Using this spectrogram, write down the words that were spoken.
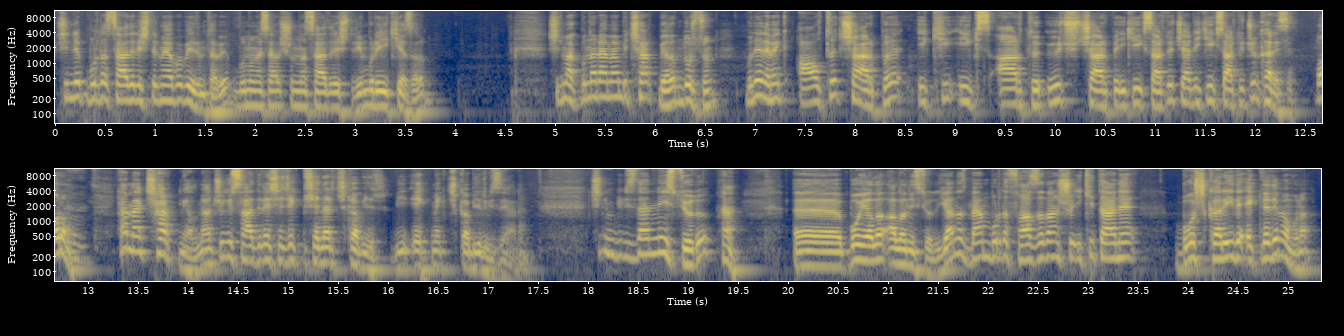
Şimdi burada sadeleştirme yapabilirim tabii. Bunu mesela şununla sadeleştireyim. Buraya 2 yazalım. Şimdi bak bunları hemen bir çarpmayalım dursun. Bu ne demek? 6 çarpı 2x artı 3 çarpı 2x artı 3 yani 2x artı 3'ün karesi. Doğru mu? Hemen çarpmayalım. Yani çünkü sadeleşecek bir şeyler çıkabilir. Bir ekmek çıkabilir bize yani. Şimdi bizden ne istiyordu? Heh. Ee, boyalı alan istiyordu. Yalnız ben burada fazladan şu iki tane boş kareyi de ekledim mi buna?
